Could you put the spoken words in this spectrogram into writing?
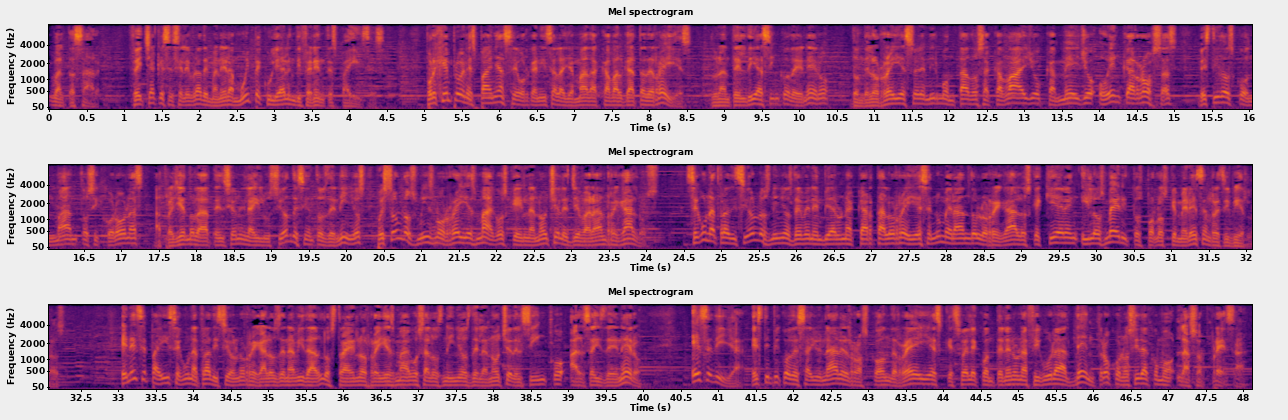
Baltasar, fecha que se celebra de manera muy peculiar en diferentes países. Por ejemplo, en España se organiza la llamada cabalgata de reyes, durante el día 5 de enero, donde los reyes suelen ir montados a caballo, camello o en carrozas, vestidos con mantos y coronas, atrayendo la atención y la ilusión de cientos de niños, pues son los mismos reyes magos que en la noche les llevarán regalos. Según la tradición, los niños deben enviar una carta a los reyes enumerando los regalos que quieren y los méritos por los que merecen recibirlos. En ese país, según la tradición, los regalos de Navidad los traen los Reyes Magos a los niños de la noche del 5 al 6 de enero. Ese día es típico desayunar el roscón de reyes que suele contener una figura dentro conocida como la sorpresa.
